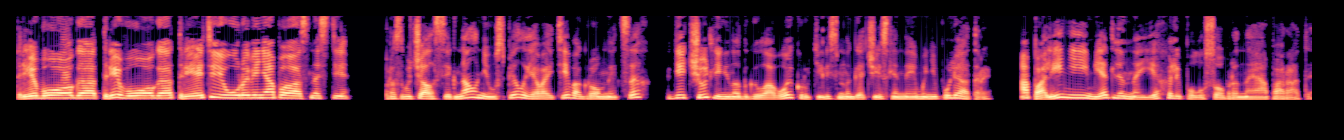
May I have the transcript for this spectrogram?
«Тревога! Тревога! Третий уровень опасности!» Прозвучал сигнал, не успела я войти в огромный цех, где чуть ли не над головой крутились многочисленные манипуляторы, а по линии медленно ехали полусобранные аппараты.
